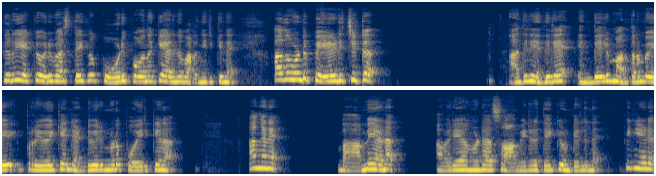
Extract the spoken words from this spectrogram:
കിറിയൊക്കെ ഒരു വശത്തേക്ക് കോടിപ്പോന്നൊക്കെയായിരുന്നു പറഞ്ഞിരിക്കുന്നത് അതുകൊണ്ട് പേടിച്ചിട്ട് അതിനെതിരെ എന്തേലും മന്ത്രം പ്രയോഗിക്കാൻ രണ്ടുപേരും കൂടെ പോയിരിക്കണ. അങ്ങനെ ഭാമയാണ് അവരെ അങ്ങോട്ട് ആ സ്വാമിയുടെ അടുത്തേക്ക് ഉണ്ടില്ലെന്ന് പിന്നീട്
